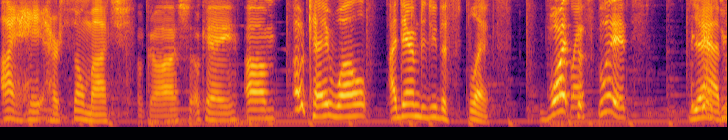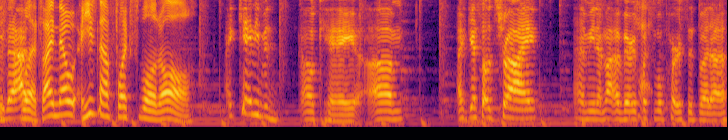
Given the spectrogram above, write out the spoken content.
I hate her so much. Oh gosh. Okay. Um. Okay, well, I dare him to do the splits. What? The Splits. splits? I yeah, can't do the that. splits. I know he's not flexible at all. I can't even. Okay. Um. I guess I'll try. I mean, I'm not a very Okay. flexible person, but uh.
